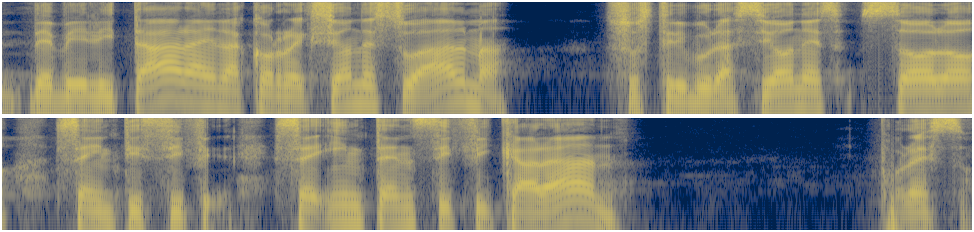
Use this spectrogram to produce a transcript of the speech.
debilitara en la corrección de su alma, sus tribulaciones solo se, se intensificarán. Por eso,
